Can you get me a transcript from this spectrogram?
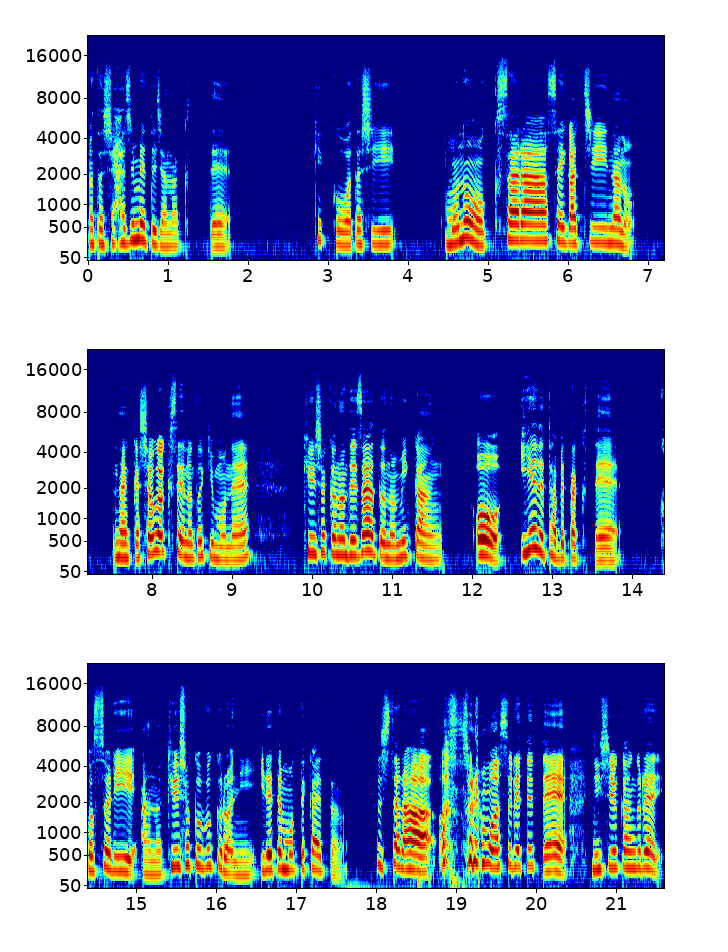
私初めてじゃなくって結構私物を腐らせがちなのなんか小学生の時もね給食のデザートのみかんを家で食べたくてこっそりあの給食袋に入れて持って帰ったのそしたら それも忘れてて2週間ぐらい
